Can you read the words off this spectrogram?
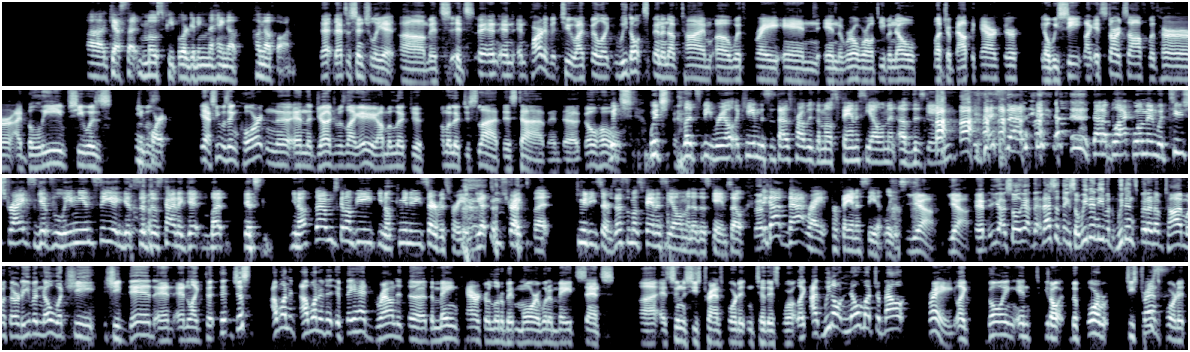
uh, guess that most people are getting the hang up hung up on. That that's essentially it. Um, it's it's and, and and part of it too. I feel like we don't spend enough time uh, with Frey in in the real world to even know much about the character. You know, we see like it starts off with her. I believe she was In He was- court, yeah she was in court and the and the judge was like, hey, I'm gonna let you I'm gonna let you slide this time and uh, go home. which which let's be real, Akeem, this is that was probably the most fantasy element of this game. is that that a black woman with two strikes gets leniency and gets to just kind of get let gets you know I'm just gonna be you know community service for you. You got two strikes, but community service. That's the most fantasy element of this game. So they got that right for fantasy at least. Yeah, yeah, and yeah. So yeah, that, that's the thing. So we didn't even we didn't spend enough time with her to even know what she she did, and and like to, to just I wanted I wanted to, if they had grounded the the main character a little bit more, it would have made sense. Uh, as soon as she's transported into this world, like I, we don't know much about Frey, like going into you know before she's transported.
